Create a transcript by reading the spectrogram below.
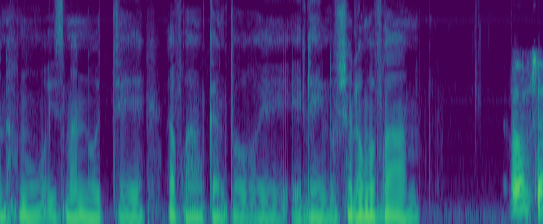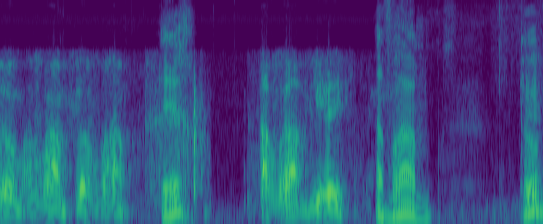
אנחנו הזמנו את אברהם קנטור אלינו. שלום אברהם. שלום, שלום, אברהם, לא אברהם. איך? אברהם, בלי ה'. אברהם. טוב, כן.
